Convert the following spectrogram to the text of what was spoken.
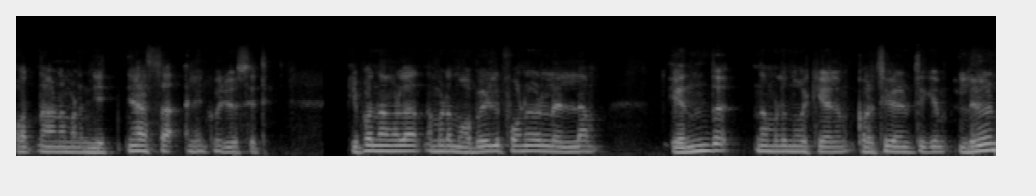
ഒന്നാണ് നമ്മുടെ ജിജ്ഞാസ അല്ലെങ്കിൽ ക്യൂരിയോസിറ്റി. ഇപ്പം നമ്മൾ നമ്മുടെ മൊബൈൽ ഫോണുകളിലെല്ലാം എന്ത് നമ്മൾ നോക്കിയാലും കുറച്ച് കഴിയുമ്പോഴത്തേക്കും ലേൺ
